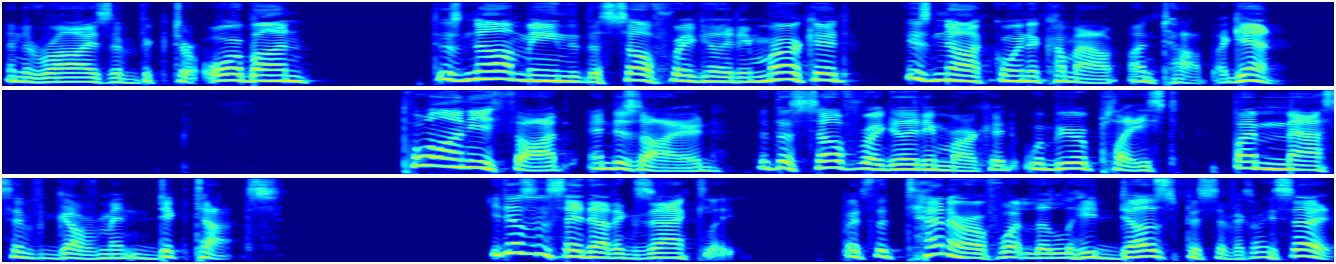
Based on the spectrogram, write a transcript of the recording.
and the rise of Viktor Orban, does not mean that the self regulating market is not going to come out on top again. Polanyi thought and desired that the self regulating market would be replaced by massive government diktats. He doesn't say that exactly, but it's the tenor of what little he does specifically say.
